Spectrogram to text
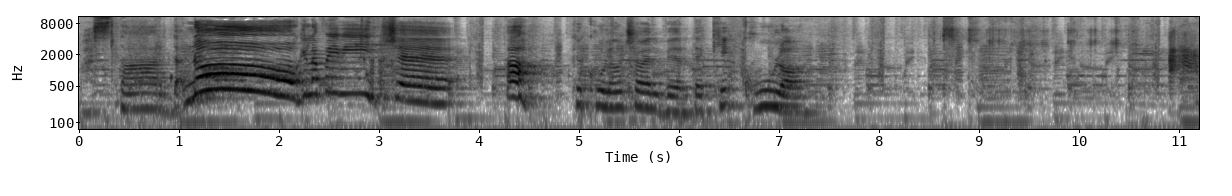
Bastarda. No! Che la fai vince! Ah, che culo, non c'aveva il verde. Che culo. Ah.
